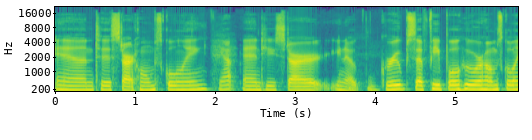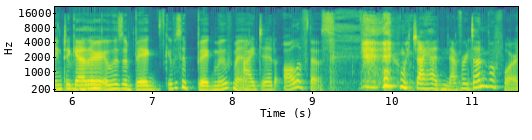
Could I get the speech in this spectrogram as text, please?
and to start homeschooling Yep. and to start, you know, groups of people who were homeschooling together. Mm-hmm. It was a big it was a big movement. I did all of those, which I had never done before.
